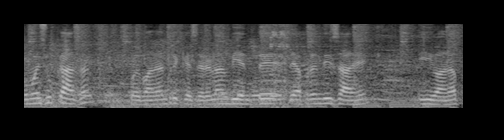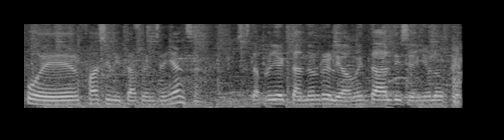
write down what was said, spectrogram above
como en su casa, pues van a enriquecer el ambiente de aprendizaje y van a poder facilitar su enseñanza. Se está proyectando en realidad aumentada el diseño local.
